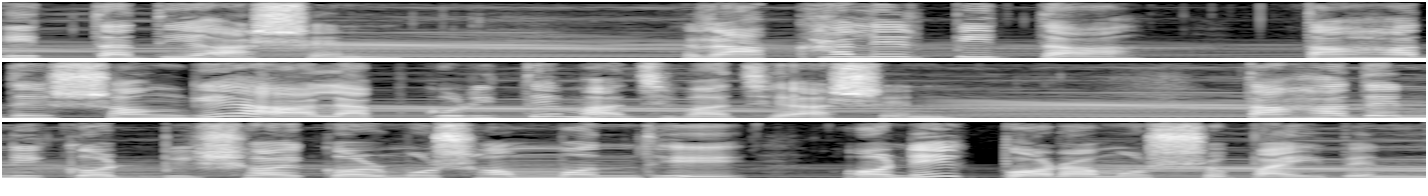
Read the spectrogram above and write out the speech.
ইত্যাদি আসেন। রাখালের পিতা তাহাদের সঙ্গে আলাপ করিতে মাঝে মাঝে আসেন। তাহাদের নিকট বিষয়কর্ম সম্বন্ধে অনেক পরামর্শ পাইবেন।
